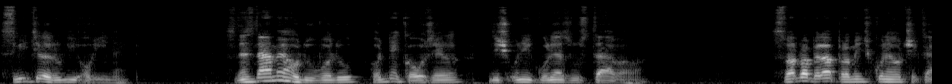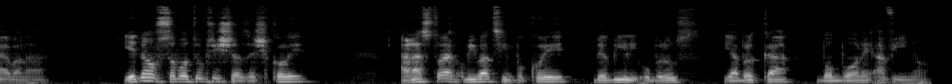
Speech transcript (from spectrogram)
svítil rudý ohýnek. Z neznámého důvodu hodně kouřil, když u ní Gulia zůstávala. Svatba byla pro Mičku neočekávaná. Jednou v sobotu přišel ze školy a na stole v obývacím pokoji byl bílý ubrus, jablka, bombony a víno.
